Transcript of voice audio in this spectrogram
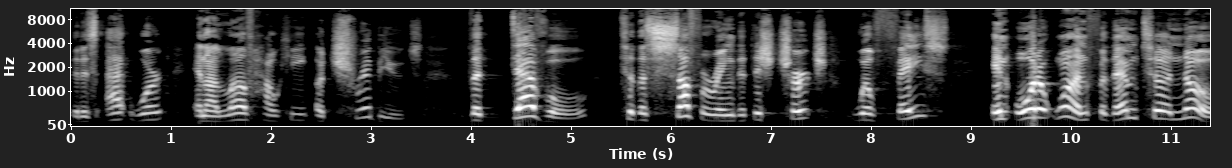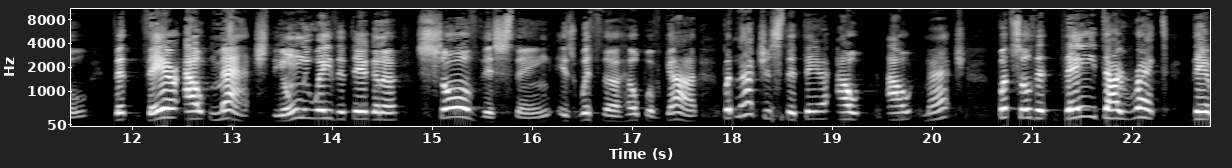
that is at work. And I love how he attributes the devil to the suffering that this church will face in order, one, for them to know that they're outmatched. The only way that they're going to solve this thing is with the help of God, but not just that they're out outmatched, but so that they direct their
